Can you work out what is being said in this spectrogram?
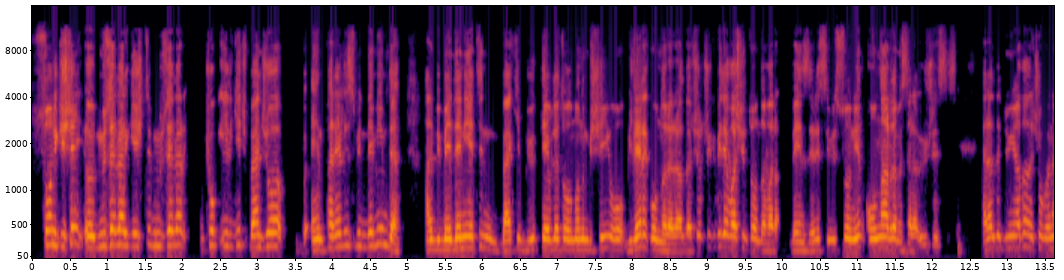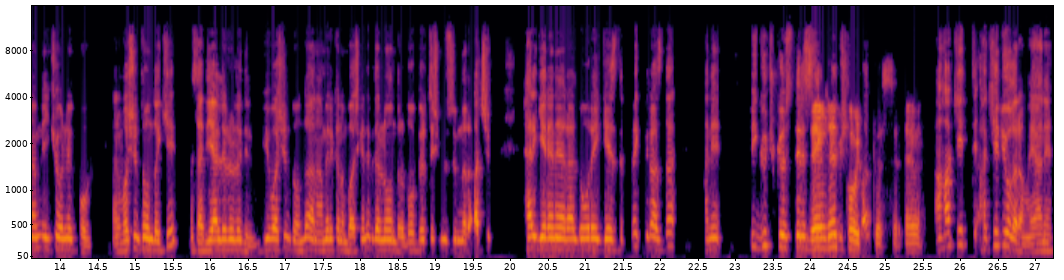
Son iki şey e, müzeler geçti. Müzeler çok ilginç. Bence o emperyalizmin demeyeyim de hani bir medeniyetin belki büyük devlet olmanın bir şeyi o bilerek onlar herhalde açıyor. Çünkü bir de Washington'da var benzeri Smithsonian. Onlar da mesela ücretsiz. Herhalde dünyada da çok önemli iki örnek bu. Yani Washington'daki mesela diğerleri öyle değil. Bir Washington'da hani Amerika'nın başkenti bir de Londra'da o British Museum'ları açıp her gelene herhalde orayı gezdirmek biraz da hani bir güç gösterisi gibi bir Devlet şey var. politikası. Evet. Ha, hak etti, hak ediyorlar ama yani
